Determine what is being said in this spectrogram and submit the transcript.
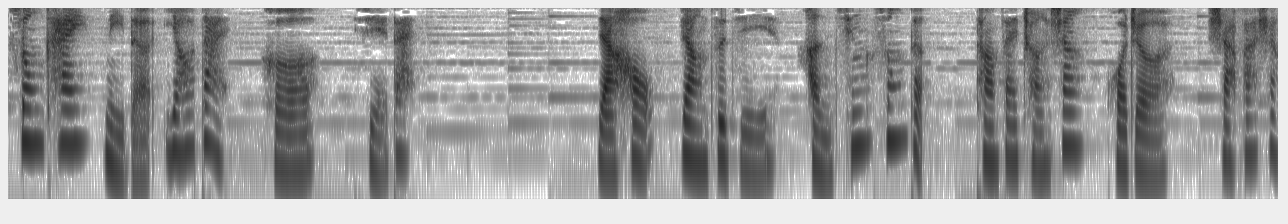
松开你的腰带和鞋带，然后让自己很轻松的躺在床上或者沙发上，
